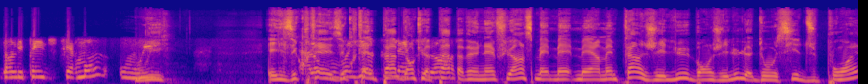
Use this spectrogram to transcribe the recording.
Dans les pays du tiers-monde, oui. Oui. Et ils écoutaient, Alors, ils écoutaient le pape, donc le pape avait une influence, mais, mais, mais en même temps, j'ai lu, bon, j'ai lu le dossier du point.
